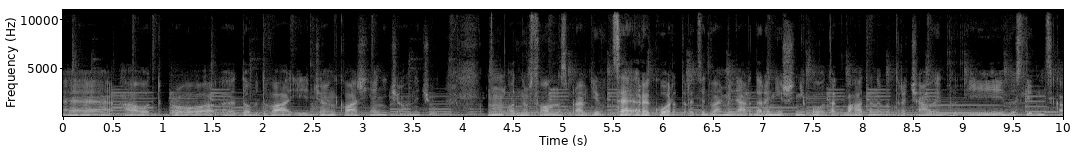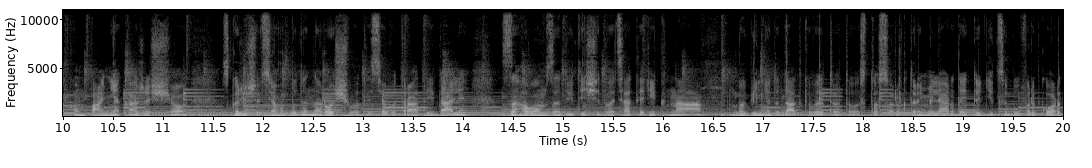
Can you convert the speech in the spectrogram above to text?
Е, а от про Доп е, 2 і Joint Clash я нічого не чув. Одним словом, насправді це рекорд 32 мільярда. Раніше ніколи так багато не витрачали. І дослідницька компанія каже, що скоріше всього буде нарощуватися витрати і далі. Загалом за 2020 рік на мобільні додатки витратили 143 мільярди, і тоді це був рекорд.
